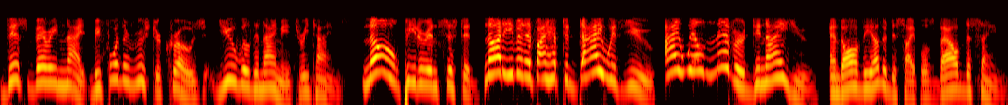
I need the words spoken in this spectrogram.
this very night, before the rooster crows, you will deny me three times. No, Peter insisted, not even if I have to die with you. I will never deny you. And all the other disciples vowed the same.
